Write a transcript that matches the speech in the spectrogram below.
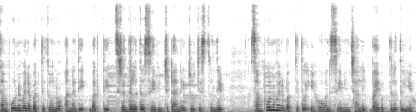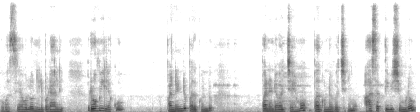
సంపూర్ణమైన భక్తితోనూ అన్నది భక్తి శ్రద్ధలతో సేవించటాన్ని సూచిస్తుంది. సంపూర్ణమైన భక్తితో యహోవాను సేవించాలి భయభక్తులతో యహోవ సేవలో నిలబడాలి. రోమీలకు పన్నెండు పదకొండు. పన్నెండవ అధ్యాయము పదకొండవ వచనము. ఆసక్తి విషయంలో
